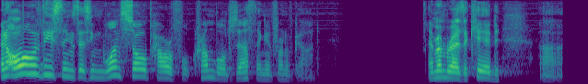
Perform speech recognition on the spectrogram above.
And all of these things that seemed once so powerful crumbled to nothing in front of God. I remember as a kid uh,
